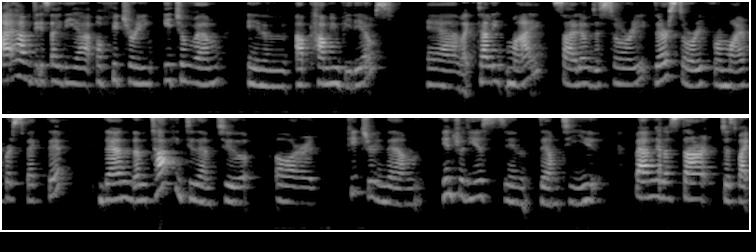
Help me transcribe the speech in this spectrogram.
I have this idea of featuring each of them in upcoming videos and like telling my side of the story, their story from my perspective, then I'm talking to them too, or featuring them, introducing them to you. But I'm gonna start just by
